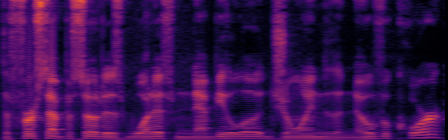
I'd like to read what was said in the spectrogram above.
the first episode is What If Nebula Joined the Nova Corps?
